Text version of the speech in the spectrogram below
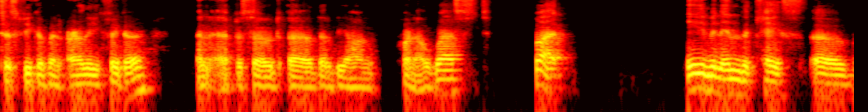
to speak of an early figure an episode uh, that'll be on Cornel West, But even in the case of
